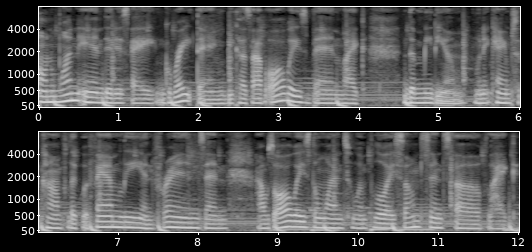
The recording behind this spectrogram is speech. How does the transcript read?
On one end, it is a great thing because I've always been like the medium when it came to conflict with family and friends. And I was always the one to employ some sense of like,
